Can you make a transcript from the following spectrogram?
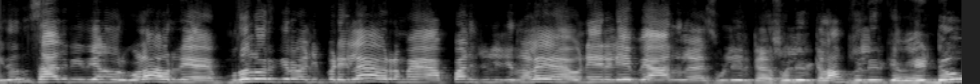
இது வந்து சாதி ரீதியான ஒரு கோலம் அவர் முதல்வர் இருக்கிற அடிப்படையில் அவர் நம்ம அப்பான்னு சொல்லிக்கிறதுனால அவர் நேரடியாக போய் ஆறுதலை சொல்லியிருக்க சொல்லியிருக்கலாம் சொல்லியிருக்க வேண்டும்.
